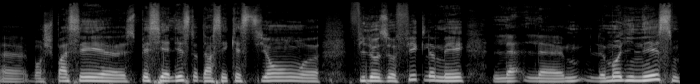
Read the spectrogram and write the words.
Euh, bon, je ne suis pas assez euh, spécialiste dans ces questions philosophiques, mais le molinisme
